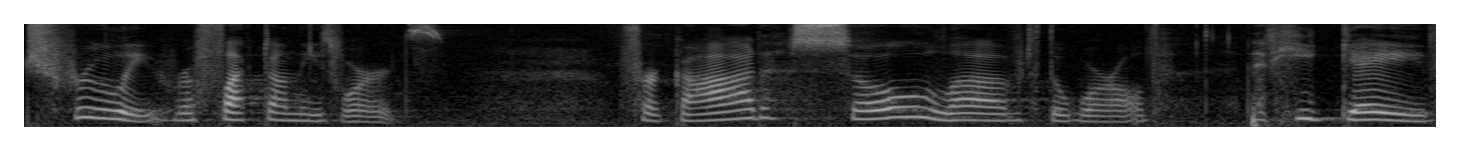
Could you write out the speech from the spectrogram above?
truly reflect on these words. For God so loved the world that He gave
